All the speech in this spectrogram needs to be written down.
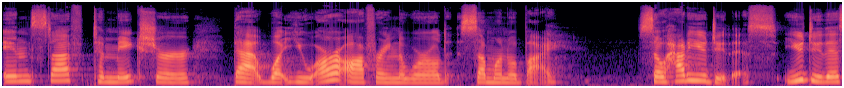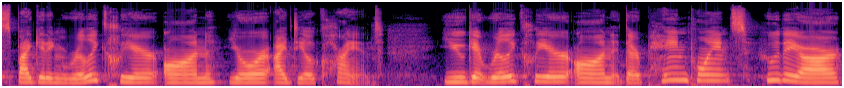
end stuff to make sure that what you are offering the world someone will buy. So, how do you do this? You do this by getting really clear on your ideal client. You get really clear on their pain points, who they are,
